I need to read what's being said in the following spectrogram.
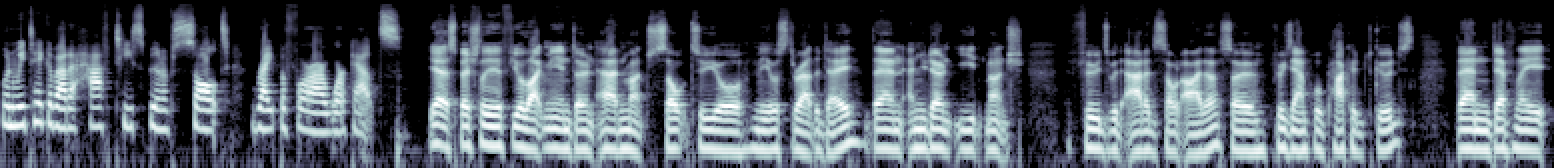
when we take about a half teaspoon of salt right before our workouts. Yeah, especially if you're like me and don't add much salt to your meals throughout the day, then and you don't eat much foods with added salt either. So, for example, packaged goods, then definitely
